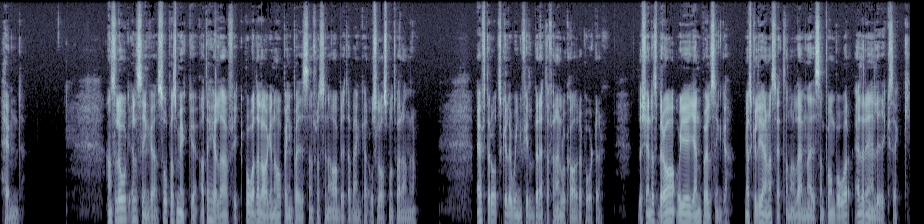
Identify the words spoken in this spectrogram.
hämnd. Han slog Elsinga så pass mycket att det hela fick båda lagen att hoppa in på isen från sina avbytarbänkar och slåss mot varandra. Efteråt skulle Wingfield berätta för en lokal reporter. Det kändes bra att ge igen på Elsinga, men jag skulle gärna sett honom lämna isen på en bår eller i en liksäck.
